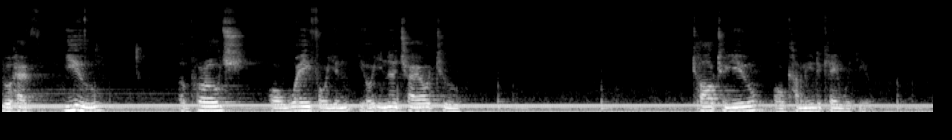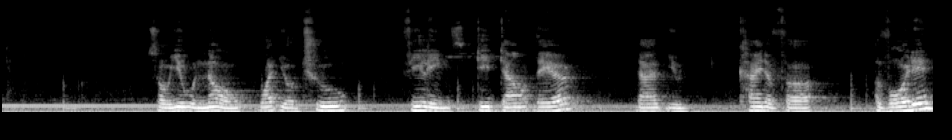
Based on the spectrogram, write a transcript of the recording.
to have you approach or way for your, inner child to talk to you or communicate with you. So you will know what your true feelings deep down there that you kind of uh, avoided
